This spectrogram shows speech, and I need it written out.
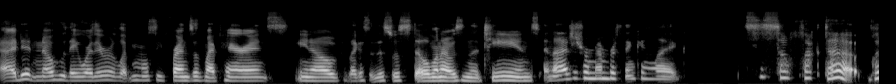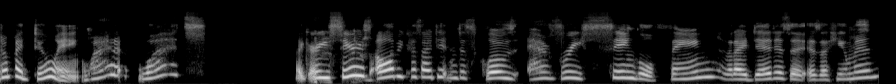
I didn't know who they were. They were like mostly friends of my parents you know like i said this was still when i was in the teens. And i just remember thinking like this is so fucked up. What am i doing? Why what? Like are you serious? Mm-hmm. All because i didn't disclose every single thing that i did as a as a human?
